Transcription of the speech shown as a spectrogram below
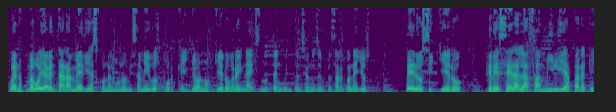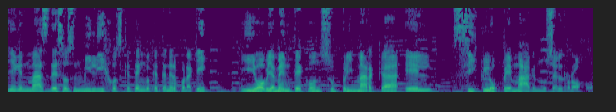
Bueno, me voy a aventar a medias con alguno de mis amigos porque yo no quiero Grey Knights, no tengo intenciones de empezar con ellos, pero sí quiero crecer a la familia para que lleguen más de esos mil hijos que tengo que tener por aquí y obviamente con su primarca el Cíclope Magnus el rojo.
